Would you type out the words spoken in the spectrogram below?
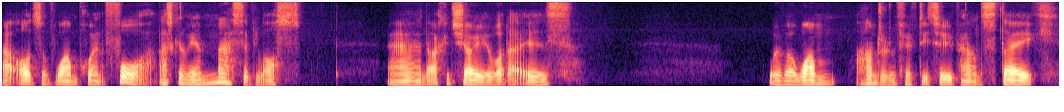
at odds of 1.4. That's going to be a massive loss. And I can show you what that is with a 152 pound stake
